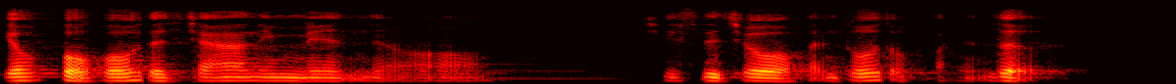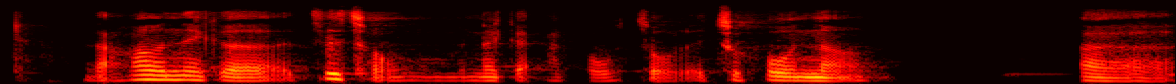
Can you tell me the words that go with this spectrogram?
有狗狗的家里面呢，其实就很多的欢乐。然后那个自从我们那个阿狗走了之后呢，呃，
